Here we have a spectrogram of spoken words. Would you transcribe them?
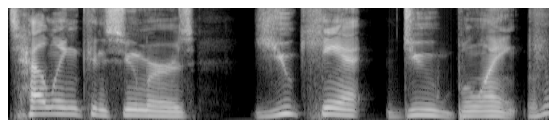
telling consumers you can't do blank. Mm-hmm.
